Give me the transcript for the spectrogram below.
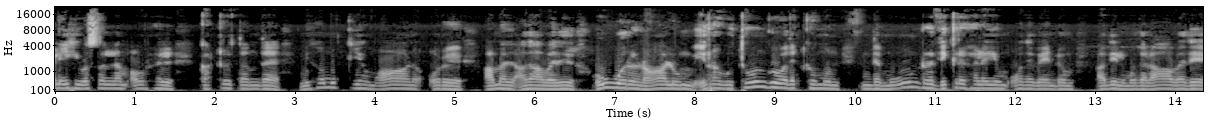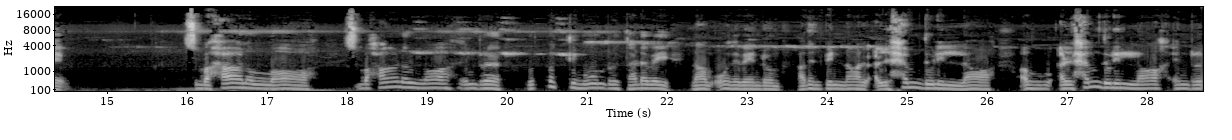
அலேஹி வசல்லம் அவர்கள் கற்றுத்தந்த மிக முக்கியமான ஒரு அமல் அதாவது ஒவ்வொரு நாளும் இரவு தூங்குவதற்கு முன் இந்த மூன்று திக்ருகளையும் ஓத வேண்டும். அதில் முதலாவது சுபஹானல்லாஹ் சுபஹானல்லாஹ் என்ற முப்பத்தி மூன்று தடவை நாம் ஓத வேண்டும். அதன் பின்னால் அல்ஹம்துலில்லாஹ் அல்ஹம்துலில்லாஹ் என்று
